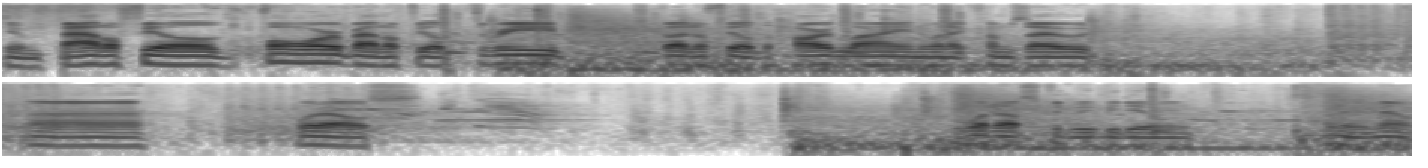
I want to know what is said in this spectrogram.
doing Battlefield 4, Battlefield 3, Battlefield Hardline when it comes out. Uh, what else? What else could we be doing? I don't even know.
